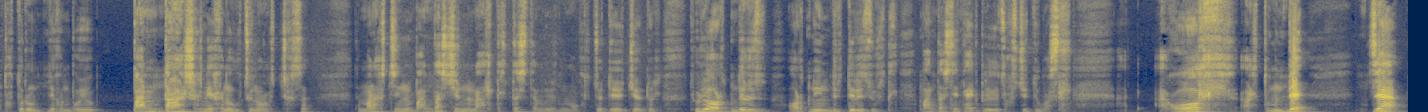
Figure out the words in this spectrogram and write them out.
дотор өмднийх нь буюу бандашгных нь өвзгөн урагдчихсан манайх чинь бандаж чинь алтартай шүү дээ. Ер нь монголчуудын хувьд бол төрийн ордон дээр ордны энэ дээрээс хүртэл бандажны тайлбарыг зогсож идэг бас л агуул арт түмэндээ. За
